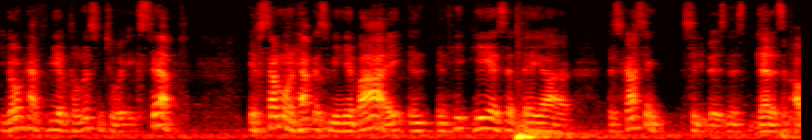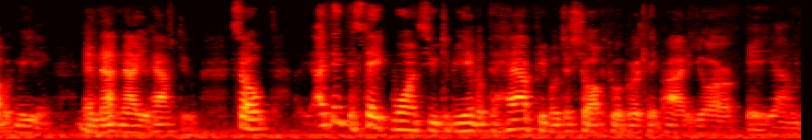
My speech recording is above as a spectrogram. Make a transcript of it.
you don't have to be able to listen to it, except if someone happens to be nearby and, and he hears that they are discussing city business, then it's a public meeting, and that now you have to. So, I think the state wants you to be able to have people just show up to a birthday party or a um,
